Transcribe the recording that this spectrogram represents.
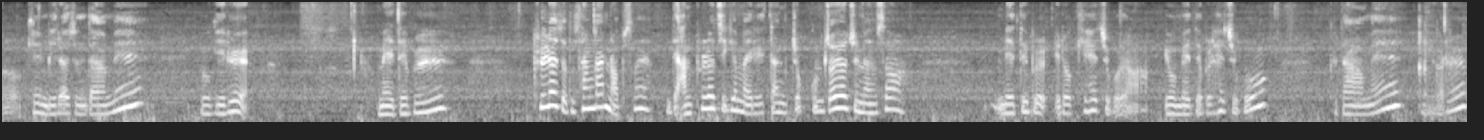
이렇게 밀어준 다음에 여기를 매듭을 풀려줘도 상관은 없어요. 근데 안 풀려지게만 일단 조금 조여주면서 매듭을 이렇게 해주고요. 요 매듭을 해주고 그 다음에 이거를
